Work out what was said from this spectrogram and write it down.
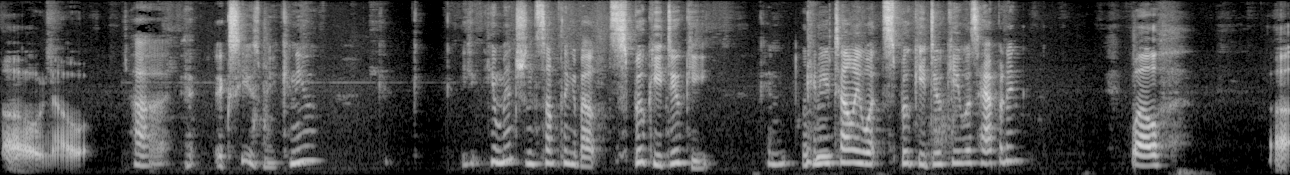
Oh no. Uh, excuse me. Can you? You you mentioned something about spooky dookie. Can Can you tell me what spooky dookie was happening? Well, uh,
